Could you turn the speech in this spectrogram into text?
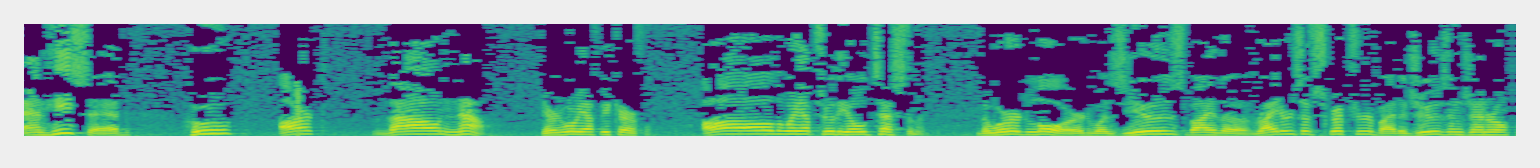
And he said, Who art thou now? Here's where we have to be careful. All the way up through the Old Testament, the word Lord was used by the writers of Scripture, by the Jews in general,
